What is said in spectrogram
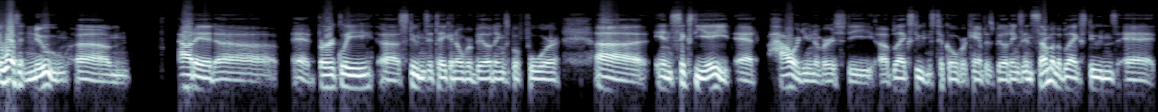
it wasn't new. Um, out at uh, at Berkeley, uh, students had taken over buildings before. Uh, in '68, at Howard University, black students took over campus buildings, and some of the black students at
